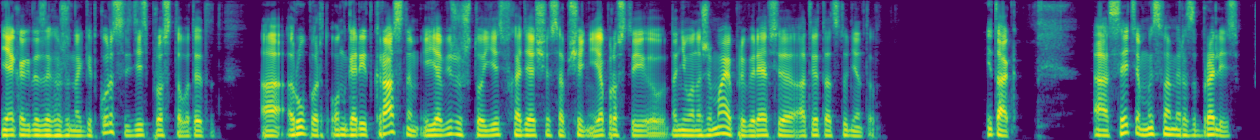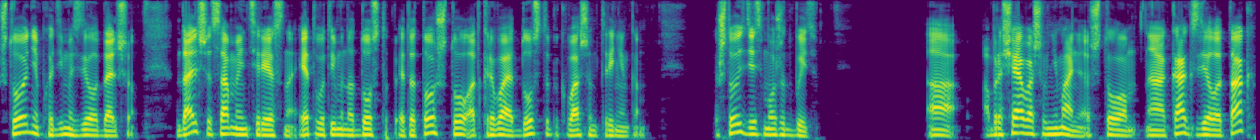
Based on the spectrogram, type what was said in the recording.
Я когда захожу на GetCourse, здесь просто вот этот а, рупор, он горит красным, и я вижу, что есть входящее сообщение. Я просто на него нажимаю проверяю все ответы от студентов. Итак, А с этим мы с вами разобрались. Что необходимо сделать дальше? Дальше самое интересное, это вот именно доступ. Это то, что открывает доступ к вашим тренингам. Что здесь может быть? А, обращаю ваше внимание, что а, как сделать так,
